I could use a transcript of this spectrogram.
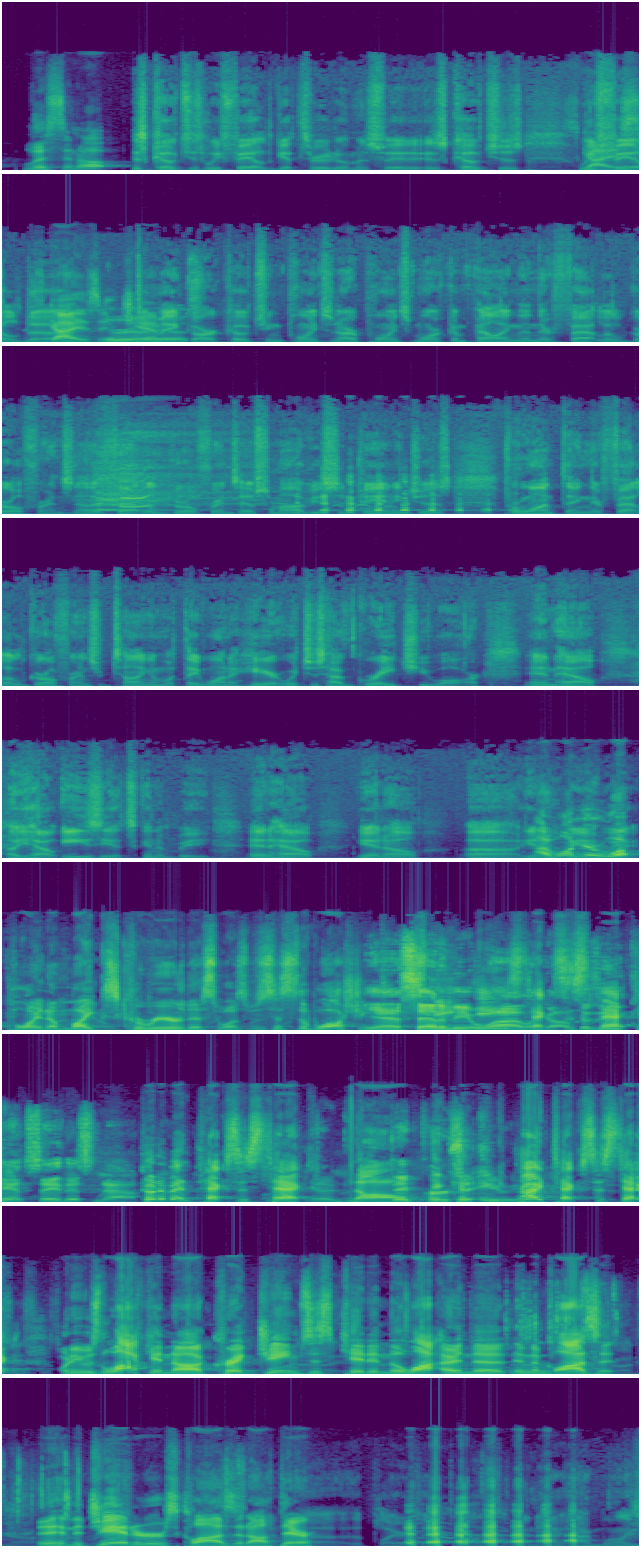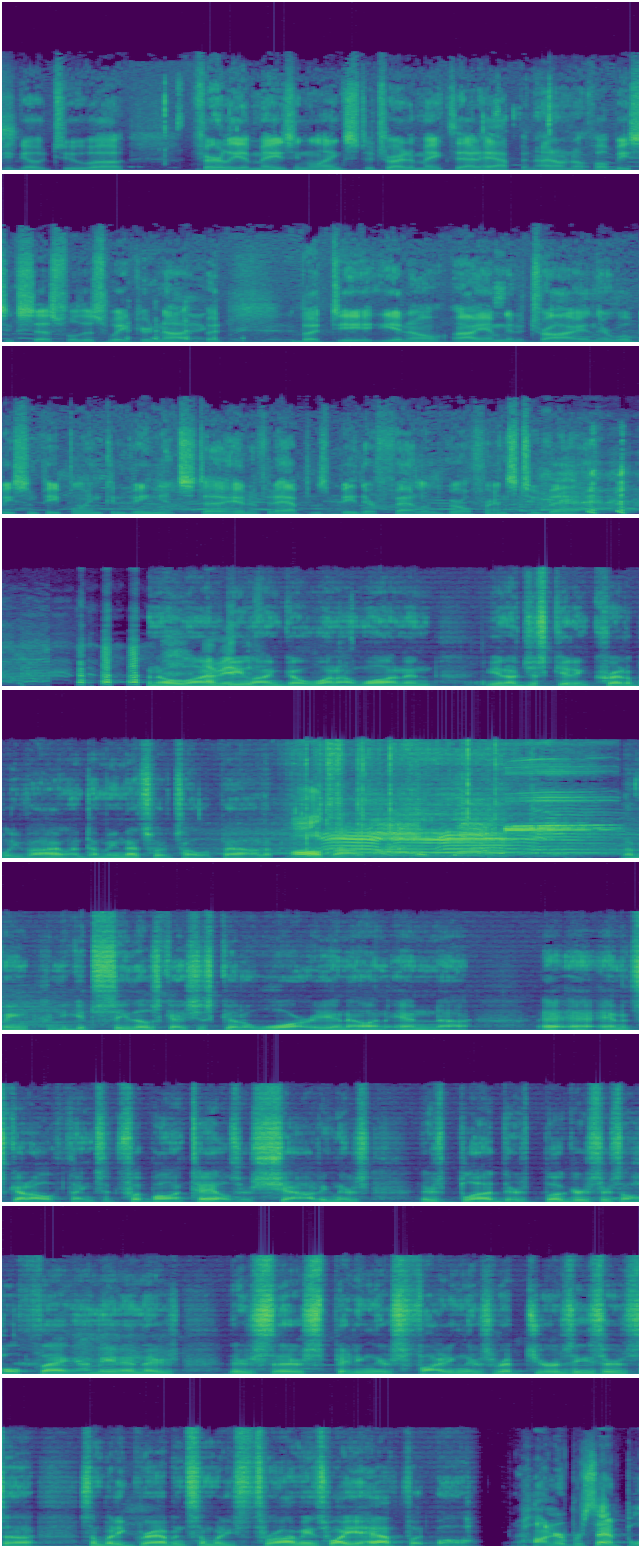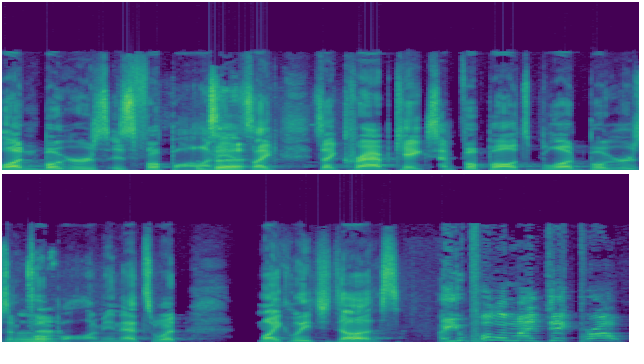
Listen up. As coaches, we failed to get through to them. As, as coaches, we Guys, failed this uh, guy is a really to gem. is. make our coaching points and our points more compelling than their fat little girlfriends. Now, their fat little girlfriends have some obvious advantages. For one thing, their fat little girlfriends are telling them what they want to hear, which is how great you are and how uh, how easy it's going to be and how you know. Uh, you know I wonder we- what you point of Mike's know, career this was. Was this the Washington Yeah, it's had to State be a days, while ago Texas because you Tech? can't say this now. Could have been Texas Tech. Yeah, no, they it could- persecute, It, yeah. tried Texas Tech when he was locking uh, Craig James's kid in the lo- in the in the Mm. closet, in the janitor's closet out there. uh, the players have to listen. And I, I'm willing to go to uh, fairly amazing lengths to try to make that happen. I don't know if I'll be successful this week or not, but but you know I am going to try, and there will be some people inconvenienced. Uh, and if it happens to be their fat little girlfriends, too bad. an O line, I mean- D line go one on one and, you know, just get incredibly violent. I mean, that's what it's all about. All about it. I mean, you get to see those guys just go to war, you know, and and uh, a- a- and it's got all the things that football entails. There's shouting, there's there's blood, there's boogers, there's a whole thing. I mean, and there's there's there's spitting, there's fighting, there's ripped jerseys, there's uh, somebody grabbing somebody's throat. I mean, it's why you have football. Hundred percent. Blood and boogers is football. That's I mean, it. it's like it's like crab cakes and football. It's blood, boogers, and Yeah. football. I mean, that's what Mike Leach does. Are you pulling my dick, bro?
